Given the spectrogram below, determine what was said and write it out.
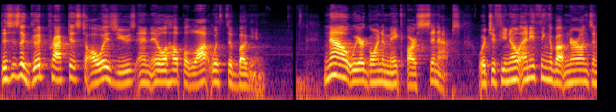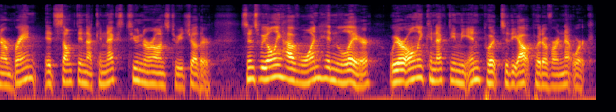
This is a good practice to always use and it will help a lot with debugging. Now we are going to make our synapse, which if you know anything about neurons in our brain, it's something that connects two neurons to each other. Since we only have one hidden layer, we are only connecting the input to the output of our network.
